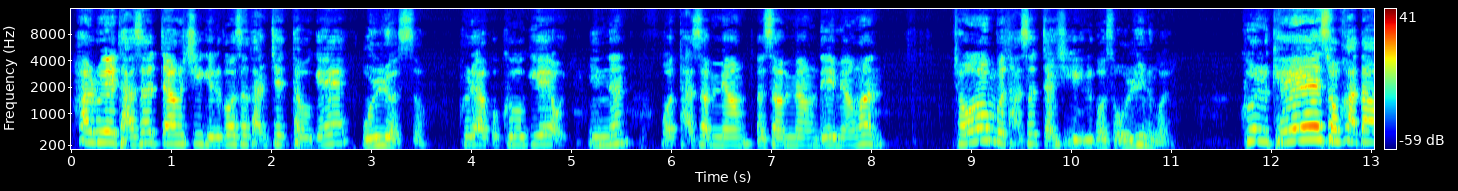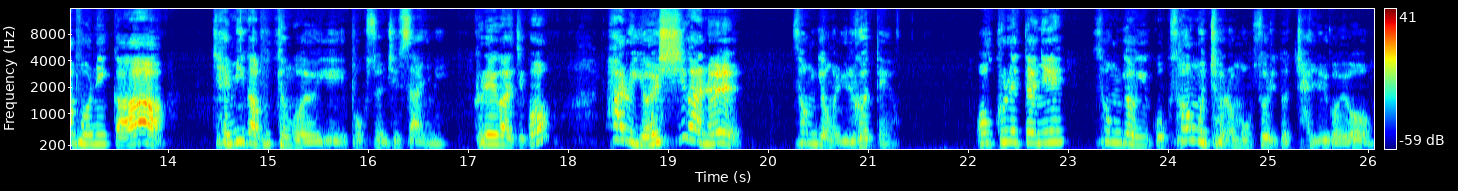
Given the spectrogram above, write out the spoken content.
하루에 다섯 장씩 읽어서 단체톡에 올렸어. 그래갖고 거기에 있는 뭐 다섯 명 여섯 명 네 명은 전부 다섯 장씩 읽어서 올리는 거예요. 그걸 계속 하다 보니까 재미가 붙은 거예요 이 복순 집사님이. 그래가지고 하루 10시간을 성경을 읽었대요. 어, 그랬더니 성경이 꼭 성우처럼 목소리도 잘 읽어요.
